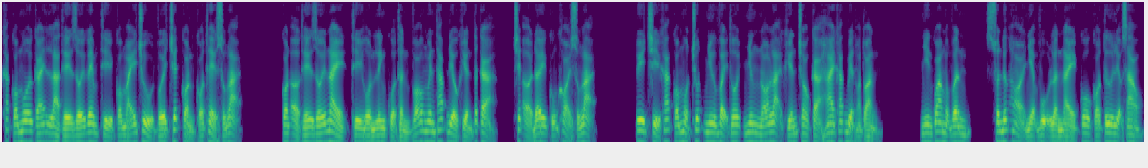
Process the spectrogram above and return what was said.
Khác có mỗi cái là thế giới game thì có máy chủ với chết còn có thể sống lại. Còn ở thế giới này thì hồn linh của thần võ nguyên tháp điều khiển tất cả, chết ở đây cũng khỏi sống lại. Tuy chỉ khác có một chút như vậy thôi, nhưng nó lại khiến cho cả hai khác biệt hoàn toàn. Nhìn qua mậu vân, xuân đức hỏi nhiệm vụ lần này cô có tư liệu sao?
